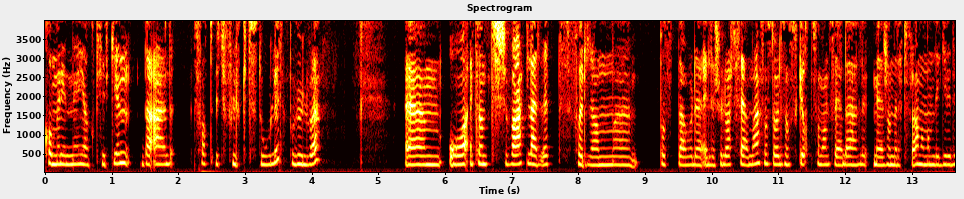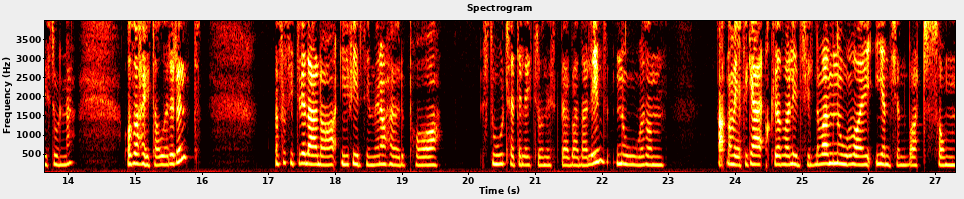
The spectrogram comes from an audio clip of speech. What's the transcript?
Kommer inn i Jakobkirken. Det er satt ut fluktstoler på gulvet. Um, og et sånt svært lerret foran uh, på der hvor det ellers ville vært scene, som står litt sånn skrått, så man ser det litt mer sånn rett fra når man ligger i de stolene. Og så høyttalere rundt. Og så sitter vi der da i fire timer og hører på stort sett elektronisk bearbeida lyd. Noe sånn ja, Nå vet ikke jeg akkurat hva lydkildene var, men noe var gjenkjennbart som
